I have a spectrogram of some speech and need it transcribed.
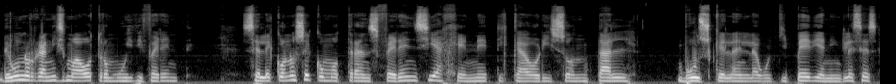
de un organismo a otro muy diferente. Se le conoce como transferencia genética horizontal. Búsquela en la Wikipedia, en inglés es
